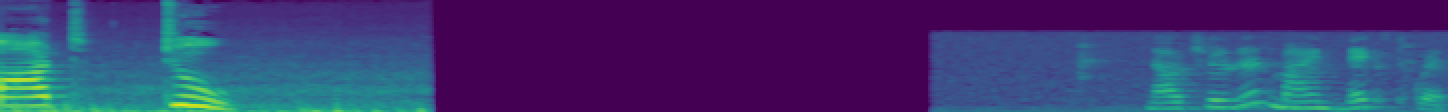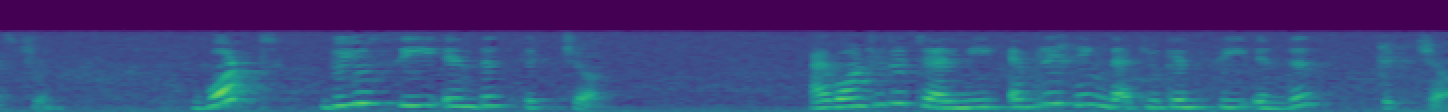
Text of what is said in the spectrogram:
Part 2 Now children, my next question. What do you see in this picture? I want you to tell me everything that you can see in this picture.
